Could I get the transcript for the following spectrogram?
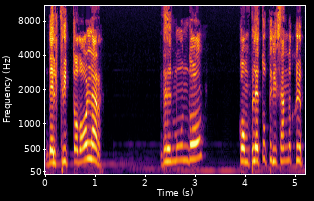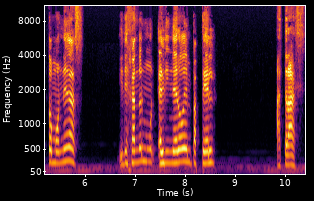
del criptodólar, del mundo completo utilizando criptomonedas y dejando el, dinero en papel atrás?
